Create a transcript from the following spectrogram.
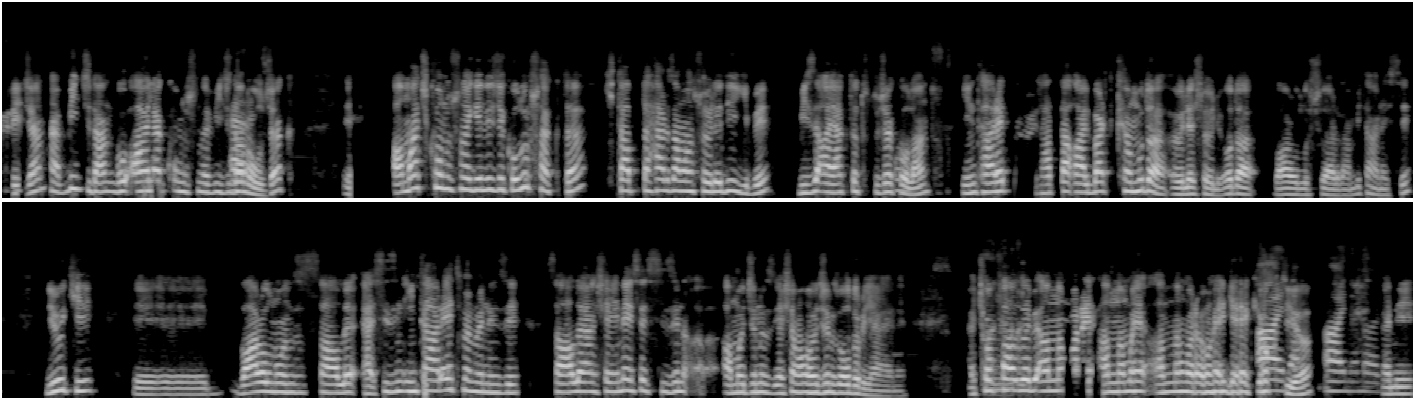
söyleyeceğim. Ha, vicdan, bu ahlak konusunda vicdan Evet. olacak. E, amaç konusuna gelecek olursak da kitapta her zaman söylediği gibi bizi ayakta tutacak olan, intihar etmemiz. Hatta Albert Camus da öyle söylüyor. O da varoluşçulardan bir tanesi. Diyor ki e, var olmanızı sağlay yani sizin intihar etmemenizi sağlayan şey neyse sizin amacınız, yaşam amacınız odur yani. yani çok Aynen fazla öyle. bir anlam araya, anlamaya, anlam aramaya gerek yok Aynen, diyor. aynen öyle. Hani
